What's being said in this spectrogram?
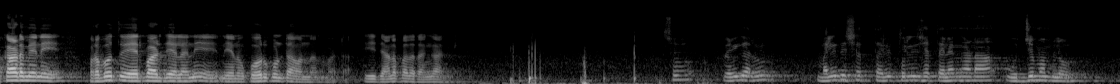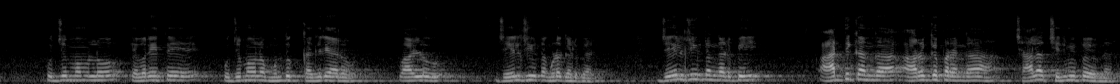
అకాడమీని ప్రభుత్వం ఏర్పాటు చేయాలని నేను కోరుకుంటా ఉన్నాను అనమాట ఈ జానపద రంగానికి. సో రవి గారు మలిదశ తొలి తొలిదశ తెలంగాణ ఉద్యమంలో ఉద్యమంలో ఎవరైతే ఉద్యమంలో ముందుకు కదిలారో వాళ్ళు జైలు జీవితం కూడా గడిపారు. జైలు జీవితం గడిపి ఆర్థికంగా ఆరోగ్యపరంగా చాలా చెదిమిపోయి ఉన్నారు.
